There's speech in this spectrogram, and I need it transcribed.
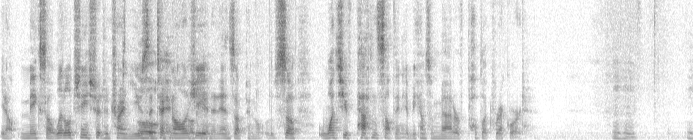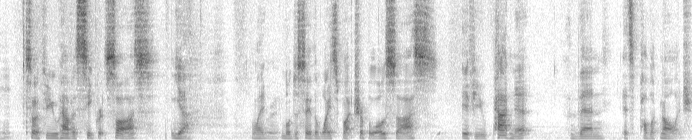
you know, makes a little change to it to try and use Oh, the okay, technology, okay. and it ends up in. So once you've patented something, it becomes a matter of public record. Mm-hmm. So if you have a secret sauce, Yeah. like Right. we'll just say the white spot triple O sauce, if you patent it, then it's public knowledge.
